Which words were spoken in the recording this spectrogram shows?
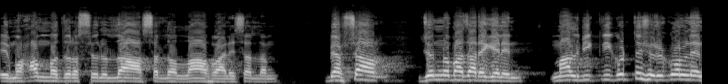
এই মোহাম্মদ রসুল্লাহ সাল্লাহ আলি সাল্লাম ব্যবসার জন্য বাজারে গেলেন, মাল বিক্রি করতে শুরু করলেন।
